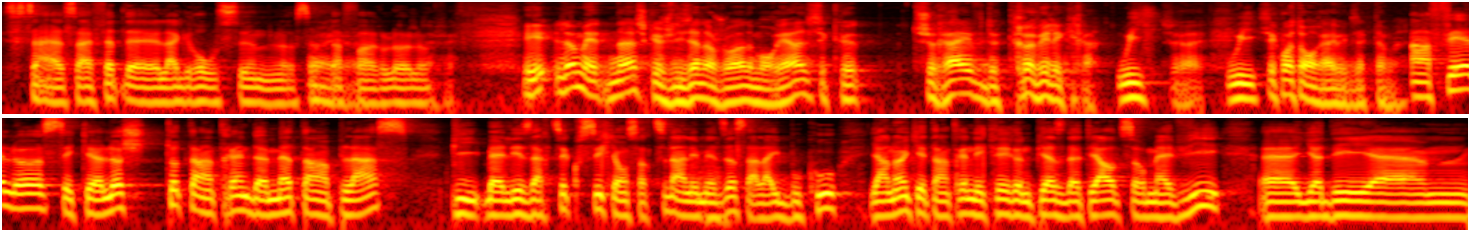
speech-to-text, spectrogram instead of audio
ça, ça a fait le- la grosse une, là, cette Ouais, affaire-là. là. Et là, maintenant, ce que je lisais dans le Journal de Montréal, c'est que tu rêves de crever l'écran. Oui. Oui. C'est quoi ton rêve exactement? En fait, là, c'est que là, je suis tout en train de mettre en place. Puis ben, les articles aussi qui ont sorti dans les médias, ça l'aide beaucoup. Il y en a un qui est en train d'écrire une pièce de théâtre sur ma vie. Euh, il y a des, euh,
